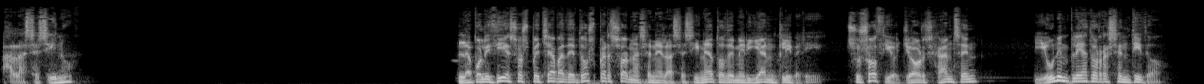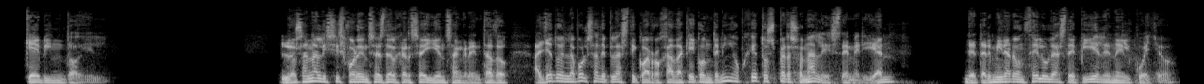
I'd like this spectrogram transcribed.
al asesino? La policía sospechaba de dos personas en el asesinato de Marianne Cleavery, su socio George Hansen y un empleado resentido, Kevin Doyle. Los análisis forenses del jersey ensangrentado, hallado en la bolsa de plástico arrojada que contenía objetos personales de Merian, determinaron células de piel en el cuello.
